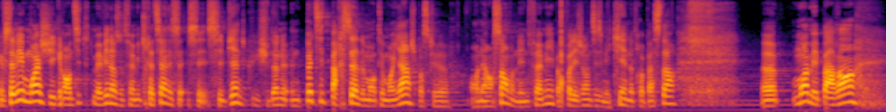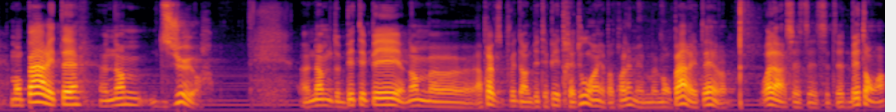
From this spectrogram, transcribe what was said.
Et vous savez, moi, j'ai grandi toute ma vie dans une famille chrétienne et c'est bien que je donne une petite parcelle de mon témoignage parce qu'on est ensemble, on est une famille. Parfois, les gens disent, mais qui est notre pasteur? Euh, moi, mes parents, mon père était un homme dur, un homme de BTP, un homme... Euh, après, vous pouvez être dans le BTP très doux, il hein, n'y a pas de problème, mais mon père était... Euh, voilà, c'était béton. Hein.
